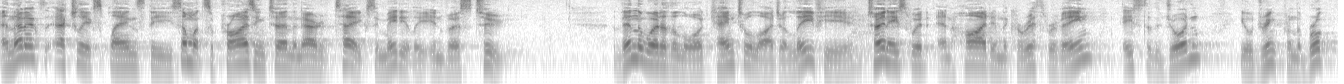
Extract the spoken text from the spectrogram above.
And that actually explains the somewhat surprising turn the narrative takes immediately in verse 2. Then the word of the Lord came to Elijah Leave here, turn eastward, and hide in the Kerith ravine, east of the Jordan. You'll drink from the brook,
